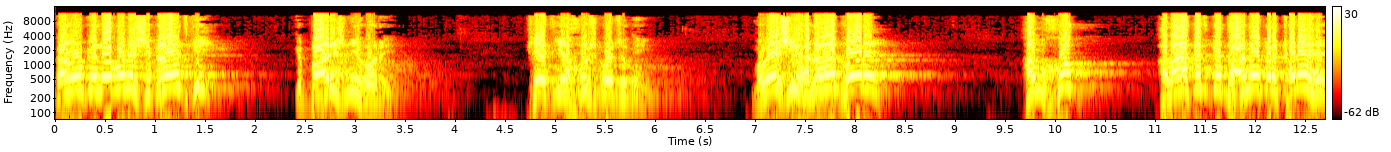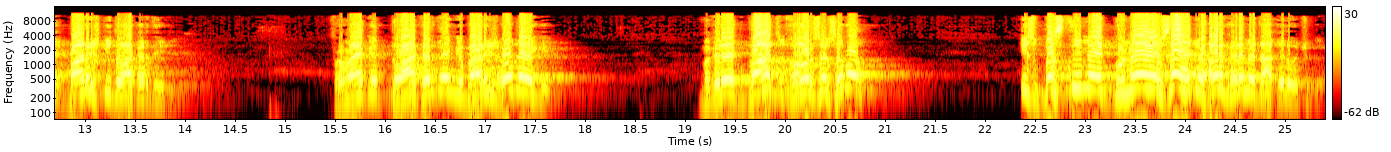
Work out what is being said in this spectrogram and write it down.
گاؤں کے لوگوں نے شکایت کی کہ بارش نہیں ہو رہی۔ کھیتیاں خشک ہو چکی مویشی ہلاک ہو رہے۔ ہم خود ہلاکت کے دھانے پر کھڑے ہیں۔ بارش کی دعا کر دیجیے فرمایا کہ دعا کر دیں گے، بارش ہو جائے گی۔ مگر ایک بات غور سے سنو، اس بستی میں ایک گناہ ایسا ہے جو ہر گھر میں داخل ہو چکے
